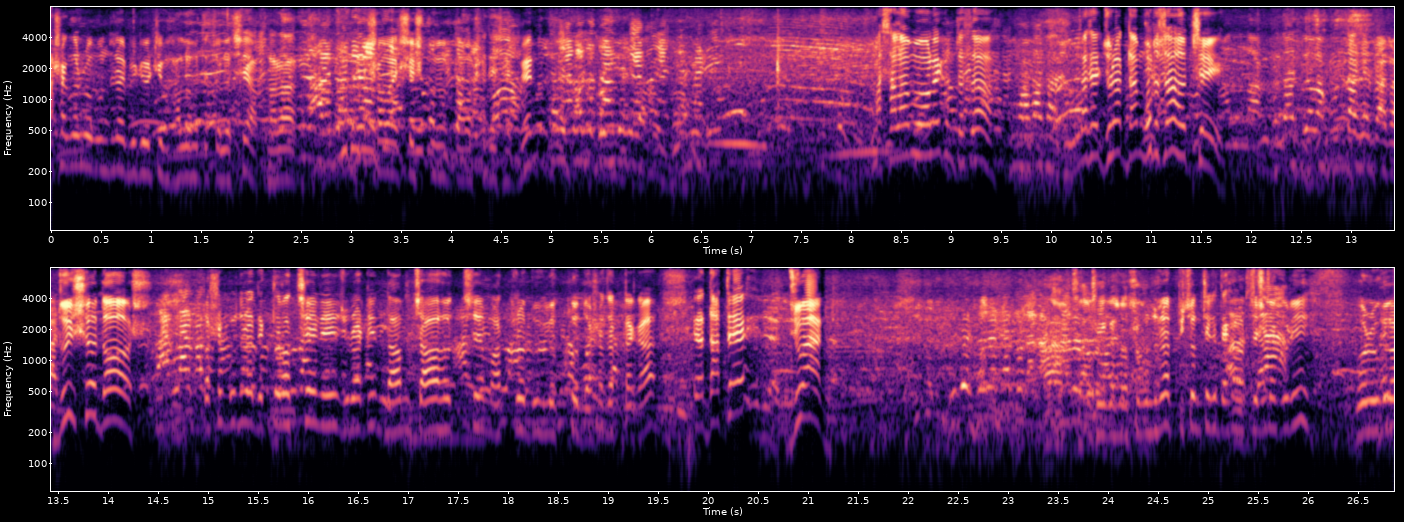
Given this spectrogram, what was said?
আশা করব বন্ধুরা, ভিডিওটি ভালো হতে চলেছে। আপনারা সবাই শেষ পর্যন্ত আমার সাথে থাকবেন। আসসালামু আলাইকুম চাচা। চাচা জোড়ার দাম কত চা হচ্ছে? দুইশো দশ। দর্শক বন্ধুরা দেখতে পাচ্ছেন এই জোড়াটির দাম চাওয়া হচ্ছে মাত্র দুই লক্ষ দশ হাজার টাকা। এটা দাঁতে? জোয়ান। আচ্ছা ঠিক আছে। দর্শক বন্ধুরা পিছন থেকে দেখানোর চেষ্টা করি। গরুগুলো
